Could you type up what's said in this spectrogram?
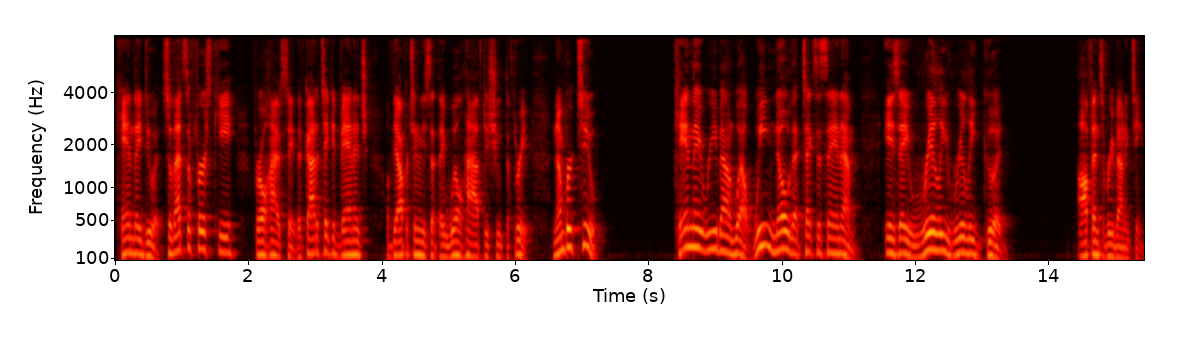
can they do it? So that's the first key for Ohio State. They've got to take advantage of the opportunities that they will have to shoot the three. Number two, can they rebound well? We know that Texas A&M is a really, really good offensive rebounding team.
